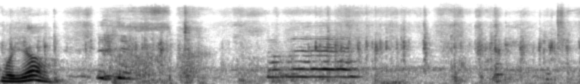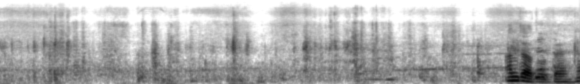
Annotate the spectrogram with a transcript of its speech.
뭐야? 앉아도 돼.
